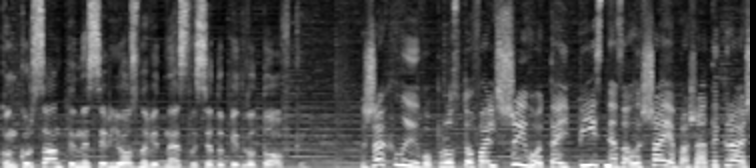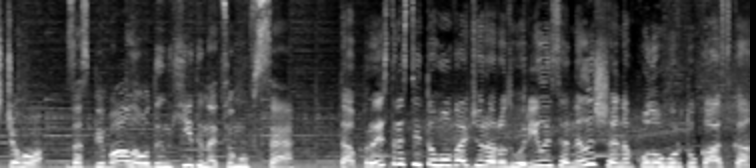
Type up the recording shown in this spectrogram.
Конкурсанти несерйозно віднеслися до підготовки. Жахливо, просто фальшиво, та й пісня залишає бажати кращого. Заспівали один хіт і на цьому все. Та пристрасті того вечора розгорілися не лише навколо гурту Казка.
